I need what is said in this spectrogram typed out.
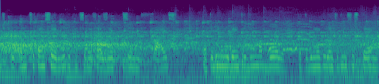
tipo, como que você está inserido, o que, que você vai fazer, o que, você não faz. Tá todo mundo dentro de uma bolha, tá todo mundo dentro de um sistema.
